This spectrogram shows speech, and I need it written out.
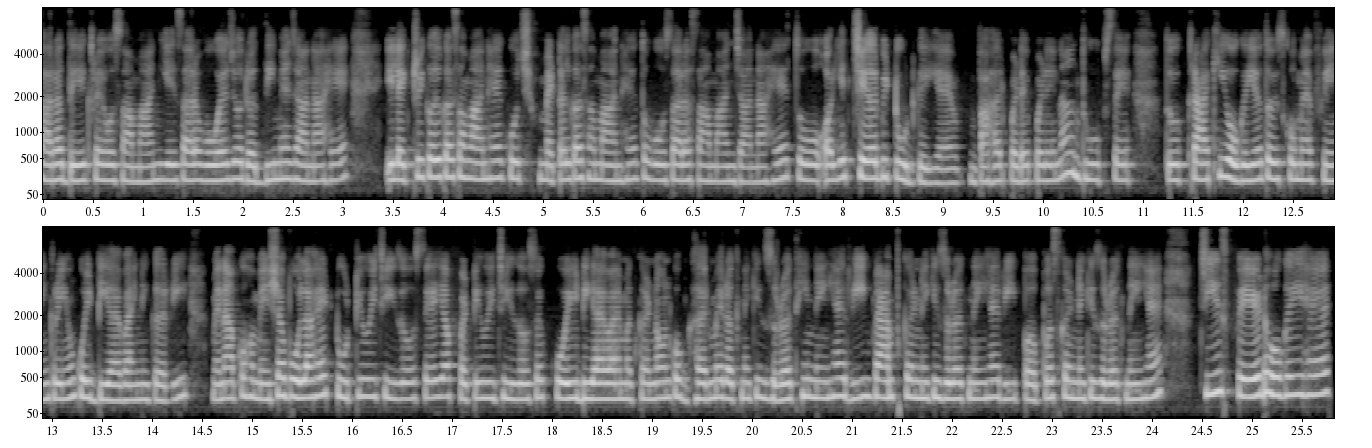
सारा देख रहे हो सामान, ये सारा वो है जो रद्दी में जाना है। इलेक्ट्रिकल का सामान है, कुछ मेटल का सामान है तो वो सारा सामान जाना है। तो और ये चेयर भी टूट गई है, बाहर पड़े पड़े ना धूप से तो क्रैक ही हो गई है तो इसको मैं फेंक रही हूँ, कोई डीआईवाई नहीं कर रही। मैंने आपको हमेशा बोला है, टूटी हुई चीज़ों से या फटी हुई चीज़ों से कोई डीआईवाई मत करना, उनको घर में रखने की ज़रूरत ही नहीं है रीवैम्प करने की ज़रूरत नहीं है रीपर्पज़ करने की ज़रूरत नहीं है। चीज़ फेड हो गई है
